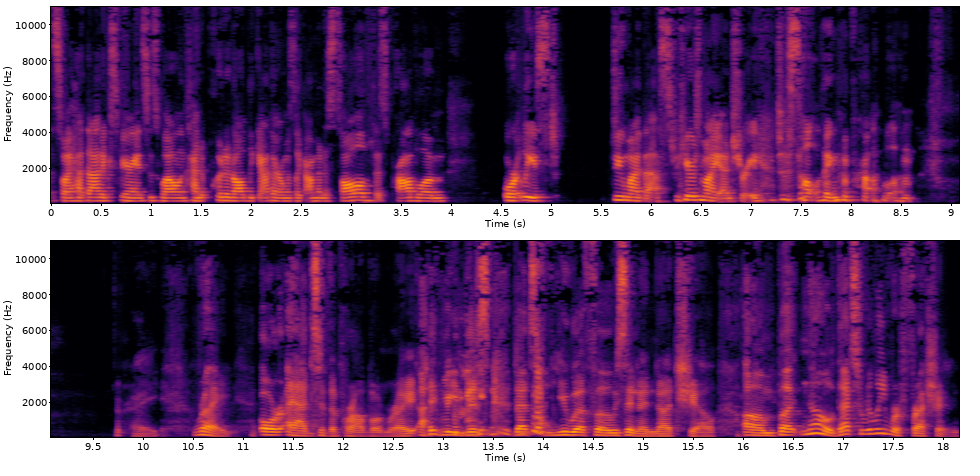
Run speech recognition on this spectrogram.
So I had that experience as well and kind of put it all together and was like, I'm going to solve this problem or at least do my best. Here's my entry to solving the problem. Right, right, or add to the problem, right? I mean, this that's UFOs in a nutshell. Um, but no, that's really refreshing.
